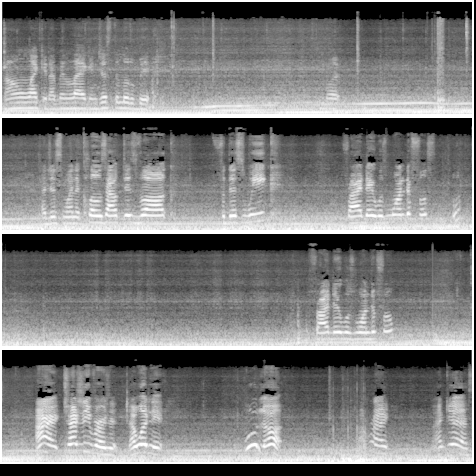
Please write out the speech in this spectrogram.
I don't like it. I've been lagging just a little bit. But I just want to close out this vlog for this week. Friday was wonderful. Friday was wonderful. All right, tragedy version. That wasn't it. Woo, Lord. All right. I guess.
